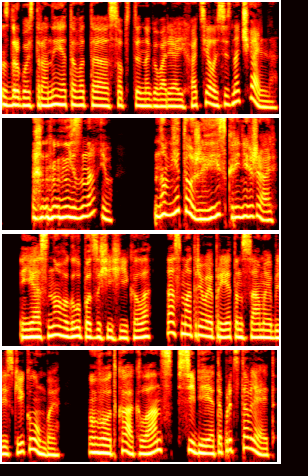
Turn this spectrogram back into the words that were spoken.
С другой стороны, этого-то, собственно говоря, и хотелось изначально. «Не знаю, но мне тоже искренне жаль». Я снова глупо захихикала, осматривая при этом самые близкие клумбы. Вот как Ланс себе это представляет.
